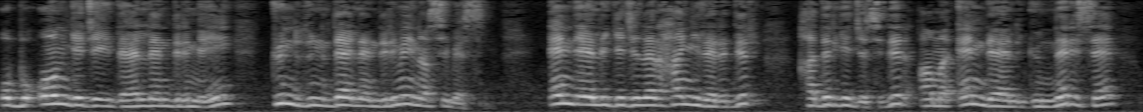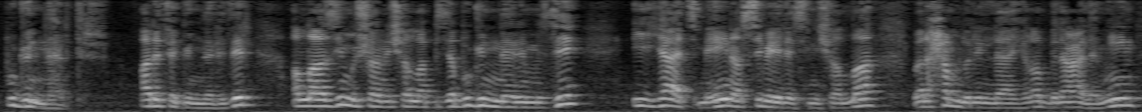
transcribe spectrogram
o bu 10 geceyi değerlendirmeyi, gündüzünü değerlendirmeyi nasip etsin. En değerli geceler hangileridir? Kadir gecesidir ama en değerli günler ise bu günlerdir. Arife günleridir. Allah Azimüşşan inşallah bize bu günlerimizi ihya etmeyi nasip eylesin inşallah. Velhamdülillahi Rabbil Alemin.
